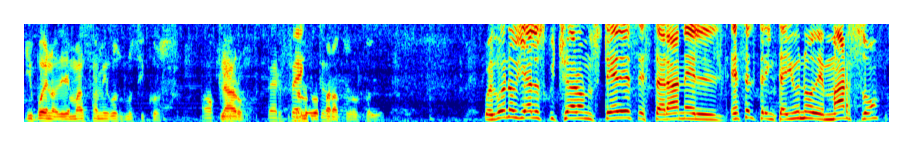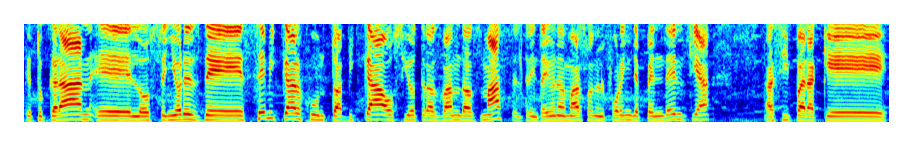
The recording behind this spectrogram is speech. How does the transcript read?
Y bueno, de demás amigos músicos. Okay, claro. Perfecto. Un saludo para todos. Pues bueno, ya lo escucharon ustedes, estarán el, es el 31 de marzo que tocarán eh, los señores de Semical junto a Bicaos y otras bandas más, el 31 de marzo en el Foro Independencia, así para que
